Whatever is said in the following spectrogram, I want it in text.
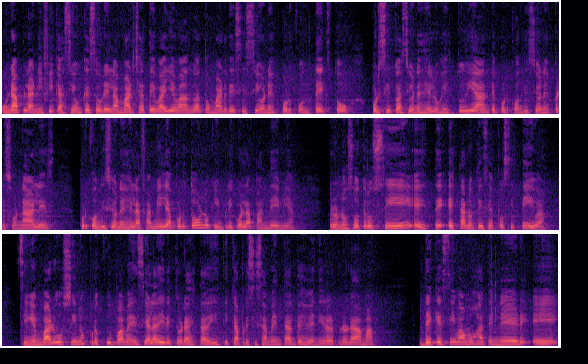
una planificación que sobre la marcha te va llevando a tomar decisiones por contexto, por situaciones de los estudiantes, por condiciones personales, por condiciones de la familia, por todo lo que implicó la pandemia. Pero nosotros sí, este, esta noticia es positiva. Sin embargo, sí nos preocupa, me decía la directora de estadística precisamente antes de venir al programa, de que sí vamos a tener eh,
